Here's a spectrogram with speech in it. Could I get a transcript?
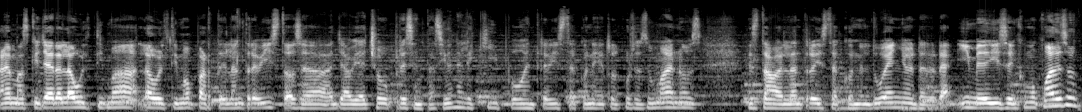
Además que ya era la última, la última parte de la entrevista, o sea, ya había hecho presentación al equipo, entrevista con el recursos humanos, estaba en la entrevista con el dueño, y me dicen como cuáles son,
